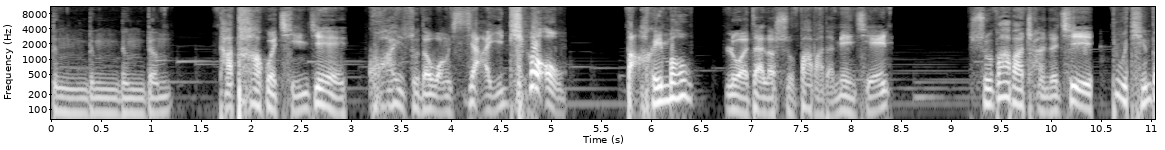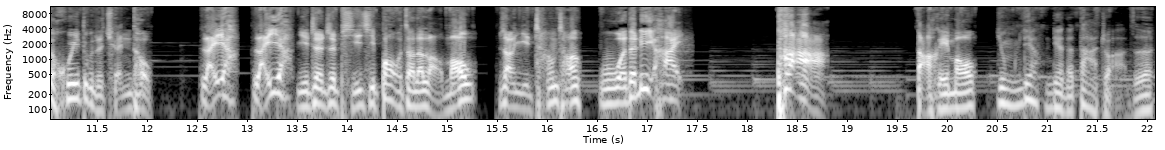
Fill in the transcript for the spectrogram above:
噔噔噔噔，它踏过琴键，快速的往下一跳，大黑猫落在了鼠爸爸的面前。鼠爸爸喘着气，不停的挥动着拳头。来呀，来呀！你这只脾气暴躁的老猫，让你尝尝我的厉害！啪！大黑猫用亮亮的大爪子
